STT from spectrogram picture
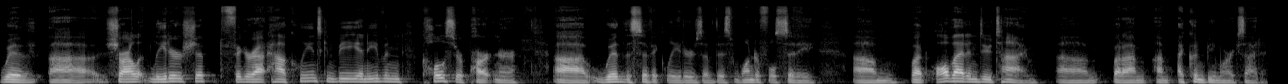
with uh, Charlotte leadership to figure out how Queens can be an even closer partner uh, with the civic leaders of this wonderful city. Um, but all that in due time. Um, but I'm, I'm, I couldn't be more excited.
